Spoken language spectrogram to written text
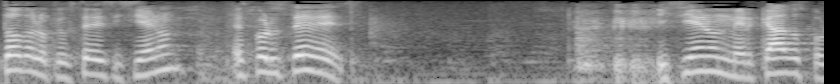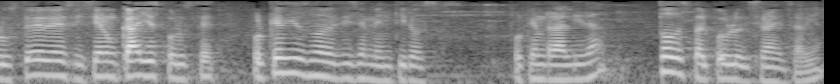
Todo lo que ustedes hicieron es por ustedes. Hicieron mercados por ustedes, hicieron calles por ustedes. ¿Por qué Dios no les dice mentirosos? Porque en realidad todo es para el pueblo de Israel, ¿sabían?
